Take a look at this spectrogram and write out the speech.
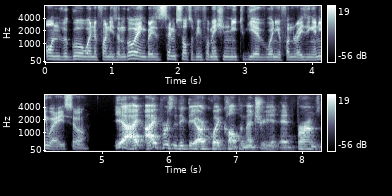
on the go when a fund is ongoing, but it's the same sort of information you need to give when you're fundraising anyway. So, yeah, I, I personally think they are quite complementary, and, and firms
